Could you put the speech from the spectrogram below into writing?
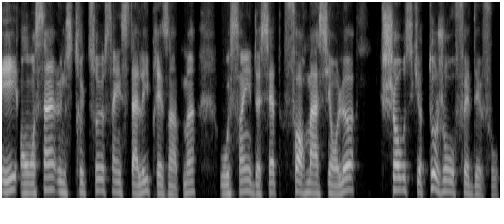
Et on sent une structure s'installer présentement au sein de cette formation-là, chose qui a toujours fait défaut.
